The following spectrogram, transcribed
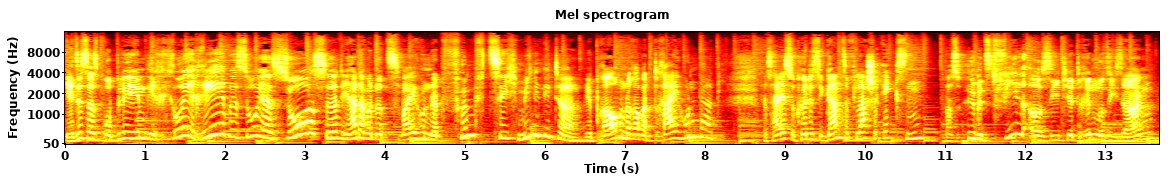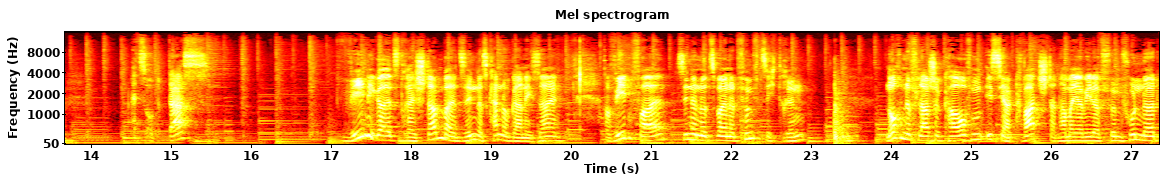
Jetzt ist das Problem, die Re- Rewe Sojasauce, die hat aber nur 250 Milliliter. Wir brauchen doch aber 300. Das heißt, du könntest die ganze Flasche exen, was übelst viel aussieht hier drin, muss ich sagen. Als ob das weniger als drei Stammball sind. Das kann doch gar nicht sein. Auf jeden Fall sind da nur 250 drin. Noch eine Flasche kaufen ist ja Quatsch, dann haben wir ja wieder 500.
